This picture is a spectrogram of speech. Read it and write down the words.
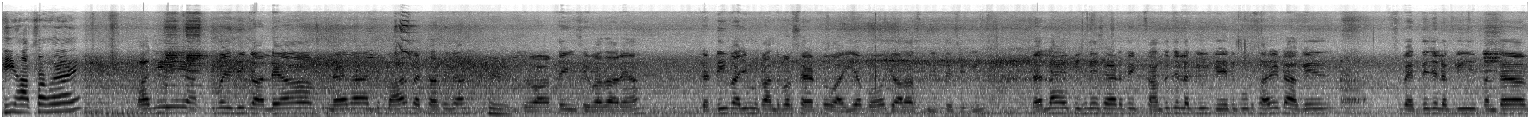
ਕੀ ਹਾਦਸਾ ਹੋਇਆ ਇਹ? ਭਾਜੀ ਇਹ 8 ਵਜੇ ਦੀ ਗੱਲ ਆ। ਮੈਂ ਤਾਂ ਇੱਥੇ ਬਾਹਰ ਬੈਠਾ ਸੀਗਾ। ਦਰਬਾਰ ਤੇ ਹੀ ਸੇਵਾਦਾਰ ਆ। ਗੱਡੀ ਭਾਜੀ ਮੁਕੰਦਪੁਰ ਸਾਈਡ ਤੋਂ ਆਈ ਆ ਬਹੁਤ ਜ਼ਿਆਦਾ ਸਪੀਡ ਤੇ ਸੀਗੀ। ਪਹਿਲਾਂ ਇਹ ਪਿਛਲੇ ਸਾਈਡ ਤੇ ਕੰਧ 'ਚ ਲੱਗੀ ਗੇਟ ਗੂਟ ਸਾਰੇ ਢਾਹ ਕੇ ਸਫੈਦੇ 'ਚ ਲੱਗੀ। ਬੰਦਾ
